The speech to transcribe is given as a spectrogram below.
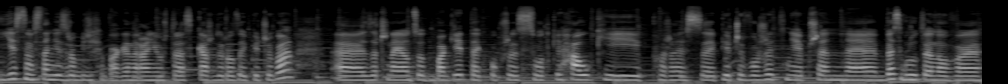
Jestem w stanie zrobić chyba generalnie już teraz każdy rodzaj pieczywa, e, zaczynając od bagietek, poprzez słodkie chałki, przez pieczywo żytnie, pszenne, bezglutenowe,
